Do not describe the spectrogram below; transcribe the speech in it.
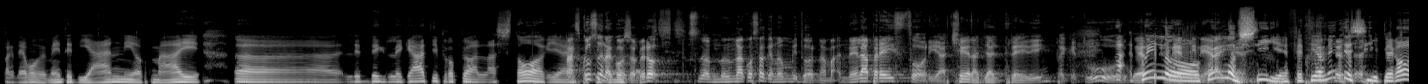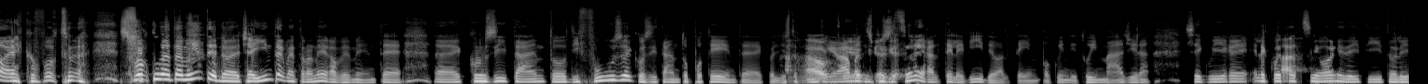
parliamo ovviamente di anni ormai uh, legati proprio alla storia. Ma ecco, scusa una cosa, però, una cosa che non mi torna, ma nella preistoria c'era già il trading? Perché tu... Ah, quello, quello hai, sì, effettivamente sì, però ecco, fortuna- sfortunatamente no, cioè, internet non era ovviamente eh, così tanto diffuso e così tanto potente. Ecco, gli ah, strumenti ah, okay, che avevamo a disposizione okay. era il televideo al tempo, quindi tu immagina seguire le quotazioni ah. dei titoli.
